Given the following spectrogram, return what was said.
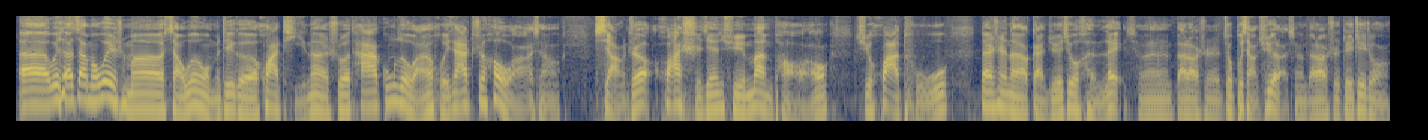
呃，魏小赞们为什么想问我们这个话题呢？说他工作完回家之后啊，想想着花时间去慢跑、去画图，但是呢，感觉就很累。请问白老师就不想去了？请问白老师对这种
